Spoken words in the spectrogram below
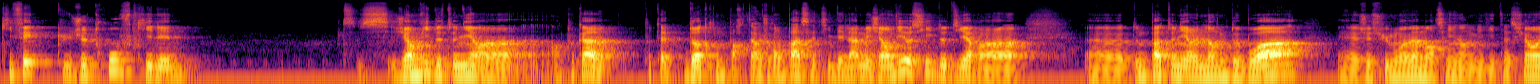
qui fait que je trouve qu'il est... J'ai envie de tenir, en tout cas peut-être d'autres ne partageront pas cette idée-là, mais j'ai envie aussi de dire, euh, euh, de ne pas tenir une langue de bois. Je suis moi-même enseignant de méditation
